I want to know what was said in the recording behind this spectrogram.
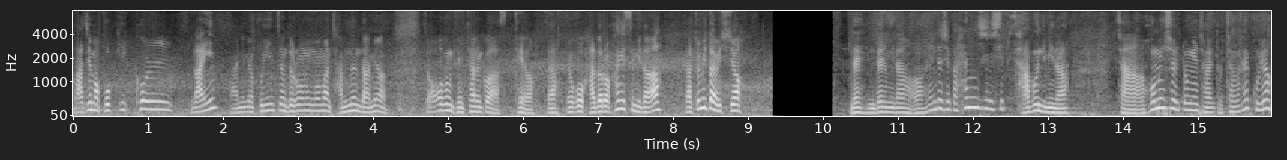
마지막 복귀콜 라인 아니면 부인천 들어오는 것만 잡는다면 조금 괜찮을 것 같아요. 자, 요거 가도록 하겠습니다. 자, 좀 이따 뵈시죠. 네, 임대입니다. 어, 현재 시각 1시 14분입니다. 자, 호미실동에 잘 도착을 했고요.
